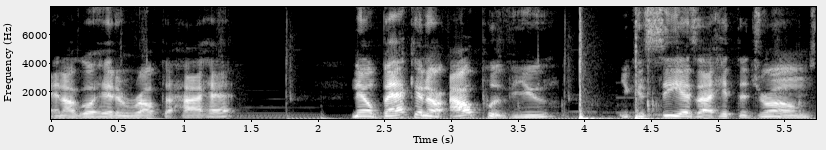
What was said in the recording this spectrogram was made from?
and I'll go ahead and route the hi-hat. Now back in our output view, you can see as I hit the drums,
